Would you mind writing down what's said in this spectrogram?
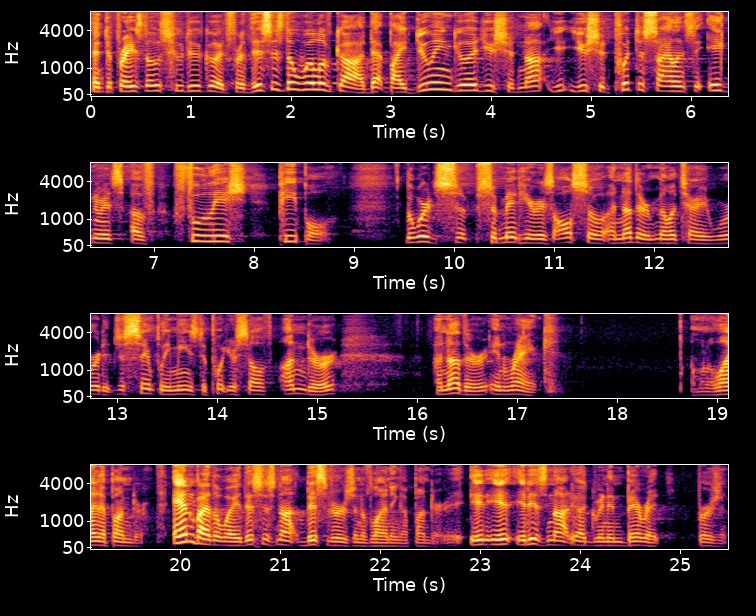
and to praise those who do good. For this is the will of God, that by doing good you should not you, you should put to silence the ignorance of foolish people. The word submit here is also another military word. It just simply means to put yourself under another in rank. I'm going to line up under. And by the way, this is not this version of lining up under. It, it, it is not a grin and bear it version.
